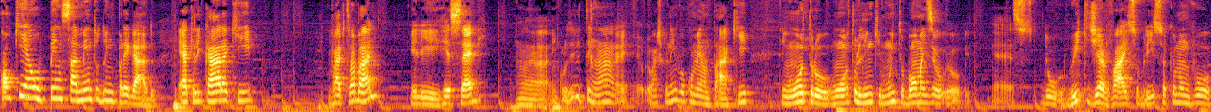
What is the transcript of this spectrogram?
Qual que é o pensamento do empregado? É aquele cara que vai para o trabalho, ele recebe, uh, inclusive tem lá, eu acho que eu nem vou comentar aqui, tem um outro, um outro link muito bom, mas eu, eu é, do Rick Gervais sobre isso é que eu não vou,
